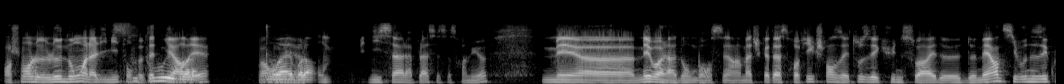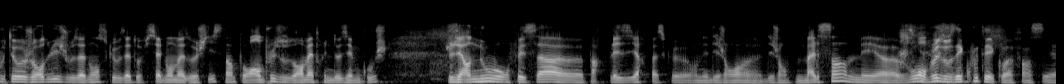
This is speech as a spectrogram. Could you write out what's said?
Franchement, le, nom à la limite, on peut peut-être garder. ouais, voilà ni ça à la place et ça sera mieux. Mais, euh, mais voilà, donc bon, c'est un match catastrophique. Je pense que vous avez tous vécu une soirée de, merde. Si vous nous écoutez aujourd'hui, je vous annonce que vous êtes officiellement masochiste hein, pour en plus vous en remettre une deuxième couche. Je veux dire, nous, on fait ça euh, par plaisir parce qu'on est des gens, euh, des gens malsains, mais vous, en plus, vous écoutez, quoi. Enfin, c'est,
